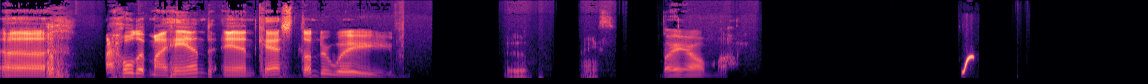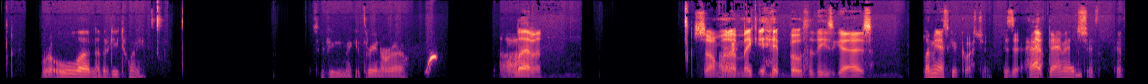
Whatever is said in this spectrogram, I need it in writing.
Uh, I hold up my hand and cast Thunder Wave. Ooh, nice. Bam. Roll another d20. See if you can make it three in a row. Ah, 11. So I'm going right. to make it hit both of these guys. Let me ask you a question. Is it half damage if, if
